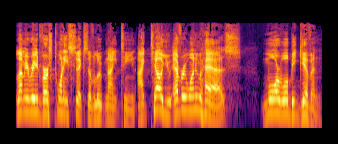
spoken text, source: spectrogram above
let me read verse 26 of Luke 19. I tell you, everyone who has, more will be given.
